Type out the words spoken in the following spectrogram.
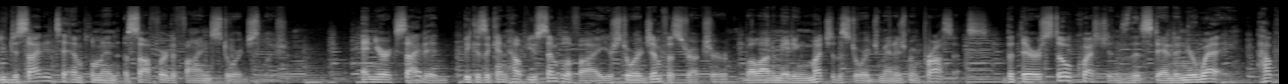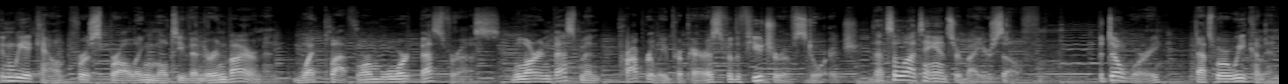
you've decided to implement a software-defined storage solution. And you're excited because it can help you simplify your storage infrastructure while automating much of the storage management process. But there are still questions that stand in your way. How can we account for a sprawling multi-vendor environment? What platform will work best for us? Will our investment properly prepare us for the future of storage? That's a lot to answer by yourself. But don't worry, that's where we come in.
